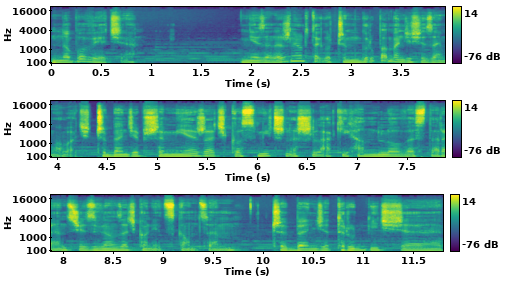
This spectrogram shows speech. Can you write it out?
No bo wiecie, niezależnie od tego, czym grupa będzie się zajmować, czy będzie przemierzać kosmiczne szlaki handlowe, starając się związać koniec z końcem, czy będzie trudnić się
